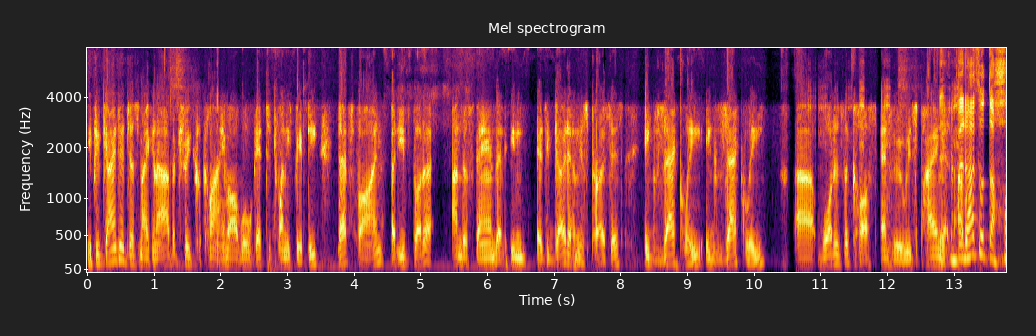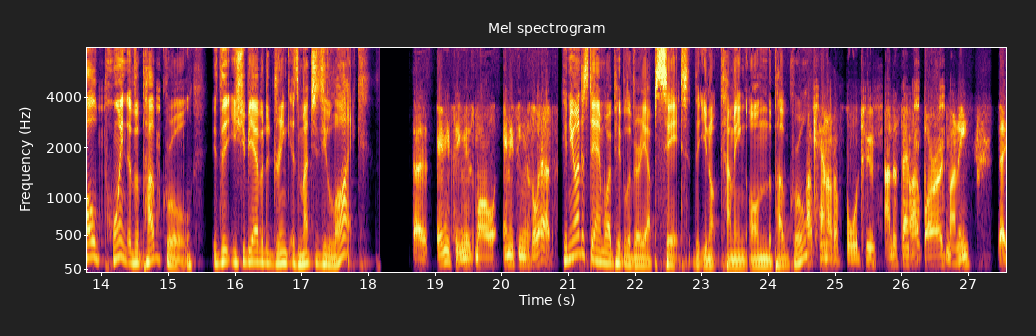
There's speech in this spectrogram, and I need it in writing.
if you're going to just make an arbitrary claim, oh, we'll get to 2050, that's fine. But you've got to understand that in as you go down this process, exactly, exactly uh, what is the cost and who is paying it. But I thought the whole point of a pub crawl is that you should be able to drink as much as you like. uh, anything is moral, anything is allowed. Can you understand why people are very upset that you're not coming on the pub crawl? I cannot afford to. Understand, I borrowed money that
